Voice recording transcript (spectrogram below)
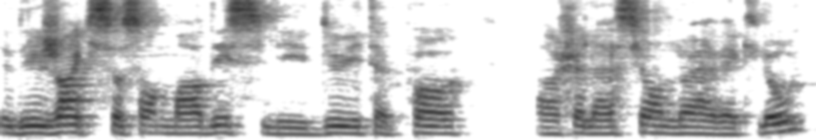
il y a des gens qui se sont demandé si les deux n'étaient pas en relation l'un avec l'autre.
